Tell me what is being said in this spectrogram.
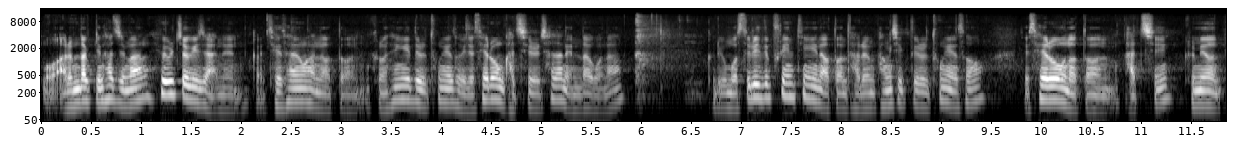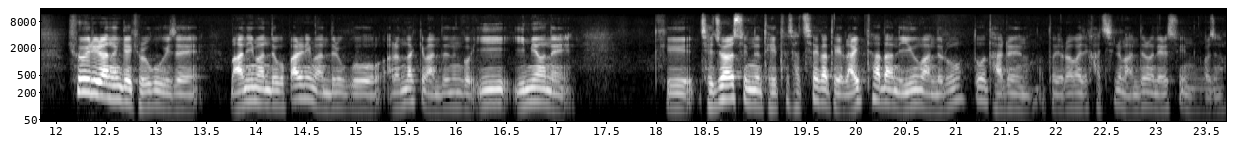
뭐 아름답긴 하지만 효율적이지 않은 그러니까 재사용하는 어떤 그런 행위들을 통해서 이제 새로운 가치를 찾아낸다거나 그리고 뭐 3D 프린팅이나 어떤 다른 방식들을 통해서 새로운 어떤 가치 그러면 효율이라는 게 결국 이제 많이 만들고 빨리 만들고 아름답게 만드는 거 이 이면에 그 제조할 수 있는 데이터 자체가 되게 라이트하다는 이유만으로 또 다른 어떤 여러 가지 가치를 만들어낼 수 있는 거죠.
